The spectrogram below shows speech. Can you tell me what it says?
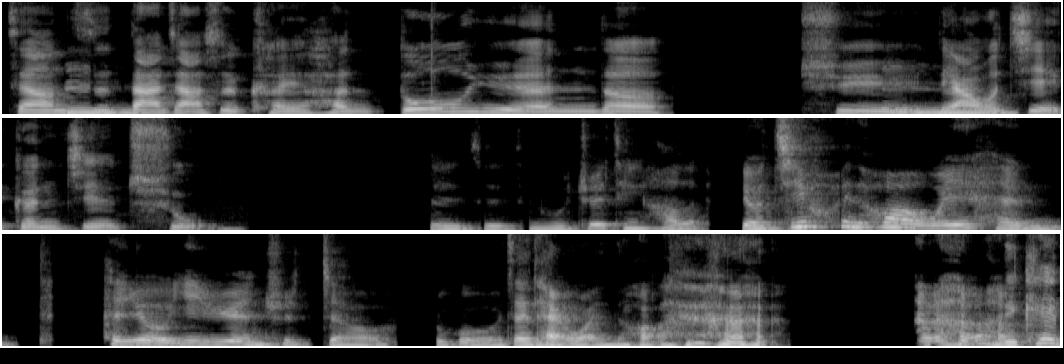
这样子大家是可以很多元的去了解跟接触。对对对，我觉得挺好的。有机会的话，我也很很有意愿去教。如果我在台湾的话，你可以。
